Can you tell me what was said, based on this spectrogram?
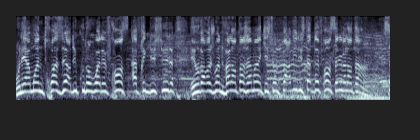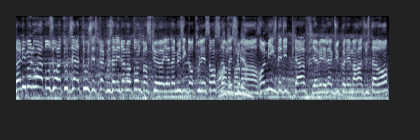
On est à moins de 3 heures du coup d'envoi de France, Afrique du Sud, et on va rejoindre Valentin Jamin qui est sur le parvis du Stade de France. Salut Valentin. Salut Benoît, bonjour à toutes et à tous. J'espère que vous allez bien m'entendre parce qu'il y a de la musique dans tous les sens. Là, on est sur bien. un remix d'Edith Piaf. Il y avait les lacs du Connemara juste avant.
